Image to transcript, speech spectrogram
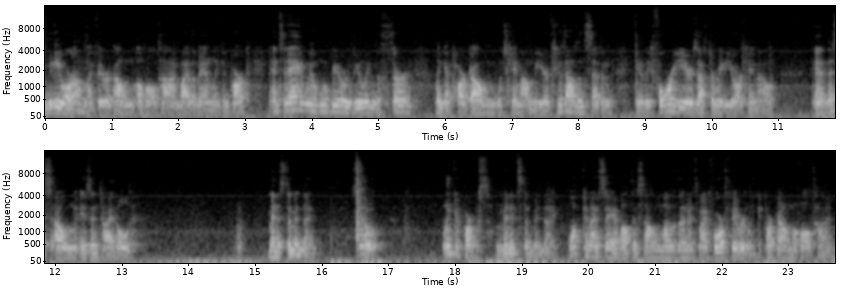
Meteora, my favorite album of all time by the band Linkin Park. And today we will be reviewing the third Linkin Park album, which came out in the year 2007, nearly four years after Meteora came out. And this album is entitled Minutes to Midnight. So, Linkin Park's Minutes to Midnight. What can I say about this album other than it's my fourth favorite Linkin Park album of all time?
